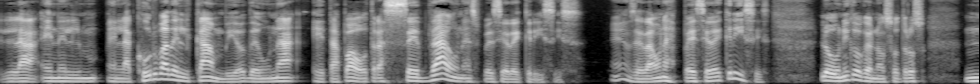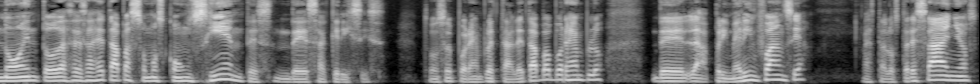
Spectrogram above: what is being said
en, la curva del cambio de una etapa a otra, se da una especie de crisis. ¿eh? Se da una especie de crisis. Lo único que nosotros no en todas esas etapas somos conscientes de esa crisis. Entonces, por ejemplo, está la etapa, por ejemplo, de la primera infancia hasta los tres años,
